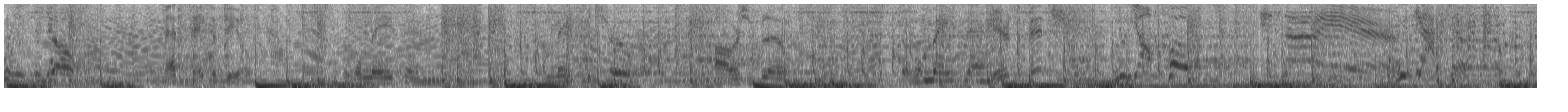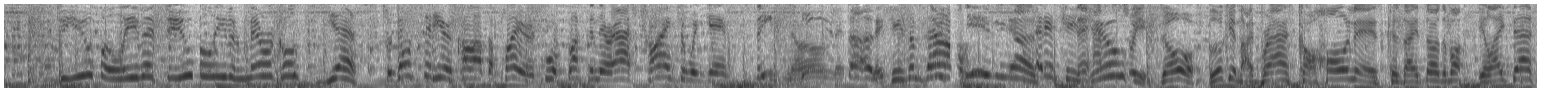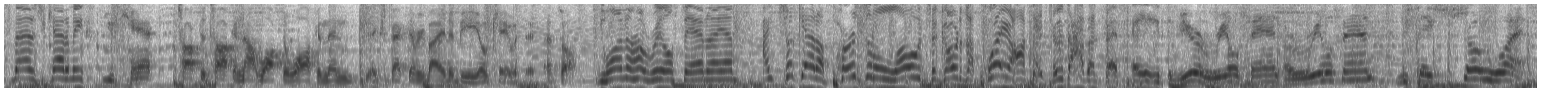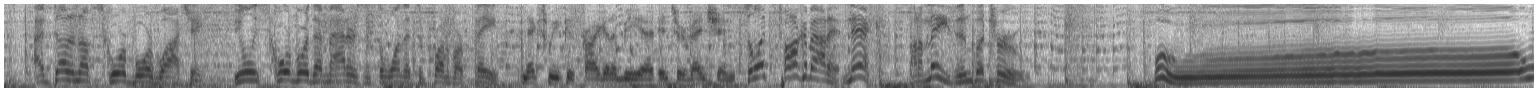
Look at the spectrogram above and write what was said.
Queens, New York. Mets take the field. So amazing. Amazing but true. Orange and blue. So amazing. Here's the pitch. New York folks. It's out of here. We got you. Do you believe it? Do you believe in miracles? Yes. So don't sit here and call out the players who are busting their ass trying to win games. They No, teased they- us. they teased themselves. They're teasing us. They didn't tease They have to sweep. No, look at my brass cojones because I throw the ball. You like that, Spanish Academy? You can't talk the talk and not walk the walk and then expect everybody to be okay with it. That's all. You want to know how real fan I am? I took out a personal loan to go to the playoffs in 2015. If you're a real fan, a real fan, you say, so what? I've done enough scoreboard watching. The only scoreboard that matters is the one that's in front of our face. Next week is probably going to be an intervention. So let's talk about it next on Amazing But True. Ooh,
